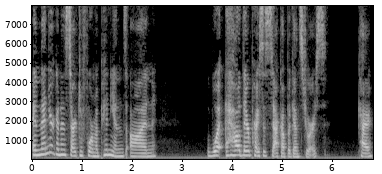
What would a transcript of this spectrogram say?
And then you're going to start to form opinions on what how their prices stack up against yours. Okay?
